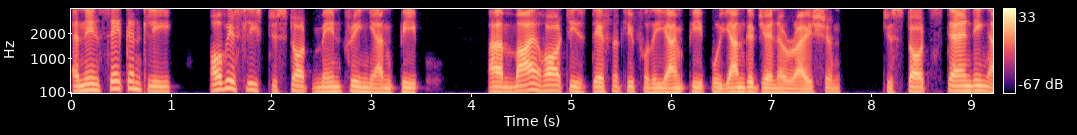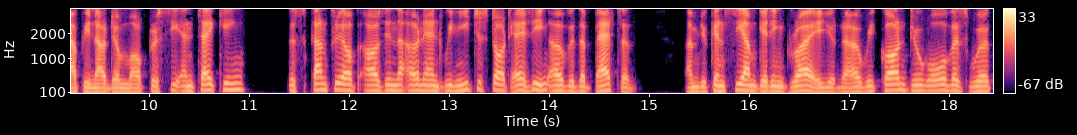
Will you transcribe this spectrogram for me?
And then, secondly, obviously, to start mentoring young people. Um, my heart is definitely for the young people, younger generation, to start standing up in our democracy and taking this country of ours in their own hand. We need to start handing over the baton. Um, you can see I'm getting grey. You know, we can't do all this work,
